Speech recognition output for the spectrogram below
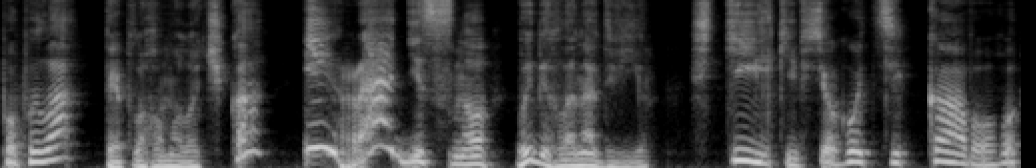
попила теплого молочка і радісно вибігла на двір. Стільки всього цікавого,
